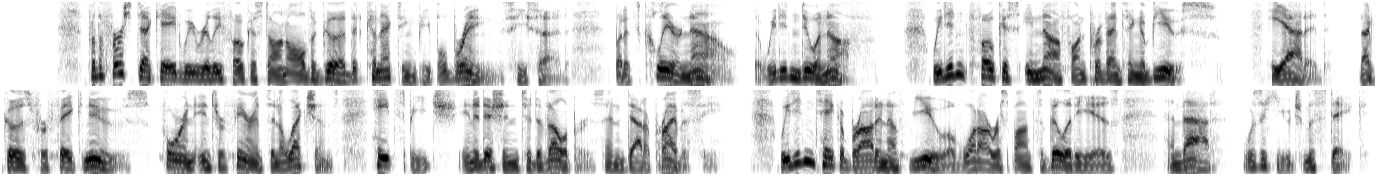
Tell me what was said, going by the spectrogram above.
For the first decade, we really focused on all the good that connecting people brings, he said, but it's clear now that we didn't do enough. We didn't focus enough on preventing abuse. He added, that goes for fake news, foreign interference in elections, hate speech, in addition to developers and data privacy. We didn't take a broad enough view of what our responsibility is, and that was a huge mistake.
